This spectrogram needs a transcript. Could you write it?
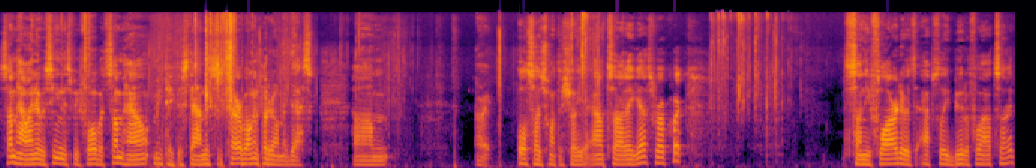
somehow, I never seen this before, but somehow, let me take this down. This is terrible. I'm going to put it on my desk. Um, all right. Also, I just want to show you outside, I guess, real quick. Sunny Florida. It's absolutely beautiful outside.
